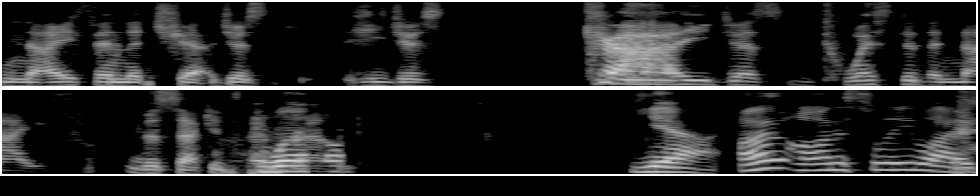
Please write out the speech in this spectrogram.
knife in the chest just he just God, he just twisted the knife the second time Well, around. Yeah, I honestly like,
